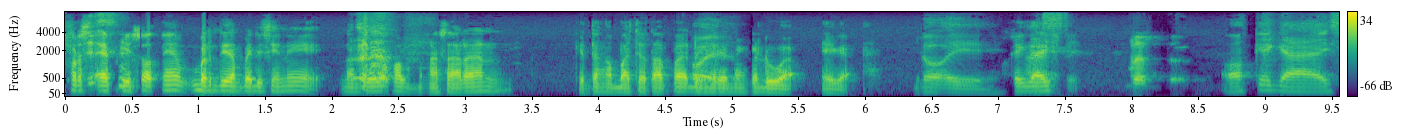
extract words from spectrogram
first episode-nya berhenti sampai di sini. Nanti lo kalau penasaran kita ngebacot apa Oh, dengerin iya. yang kedua, ya gak? Yoi. Oke, guys. Asik. Betul. Oke guys.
